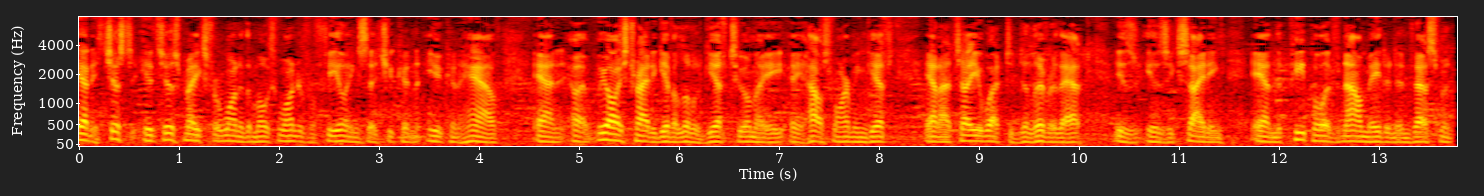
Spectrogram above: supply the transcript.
and it just it just makes for one of the most wonderful feelings that you can you can have. And uh, we always try to give a little gift to them, a, a housewarming gift. And I tell you what, to deliver that is is exciting. And the people have now made an investment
